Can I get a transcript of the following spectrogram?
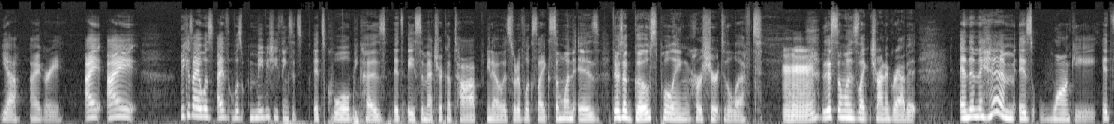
Yeah, I agree. I I because I was I was maybe she thinks it's it's cool because it's asymmetric up top. You know, it sort of looks like someone is there's a ghost pulling her shirt to the left. Mm-hmm. There's someone who's like trying to grab it. And then the hem is wonky. It's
